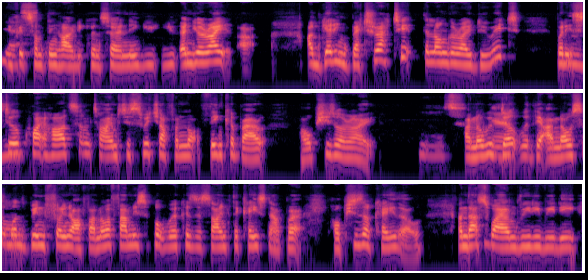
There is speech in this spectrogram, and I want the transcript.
if it's something highly concerning. You, you, and you're right, I, I'm getting better at it the longer I do it, but it's Mm-hmm. still quite hard sometimes to switch off and not think about, I hope she's all right. Yes. I know we've Yeah. dealt with it. I know someone's been thrown off. I know a family support worker's assigned to the case now, but hope she's okay though. And that's why I'm really, really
